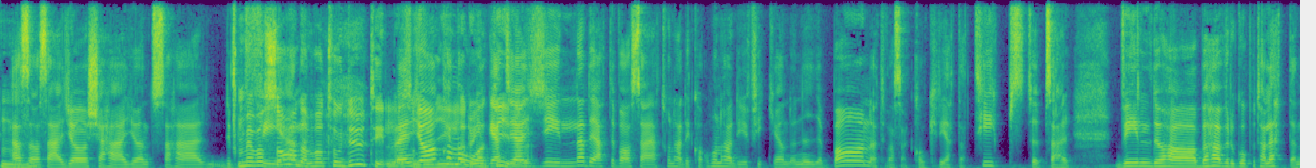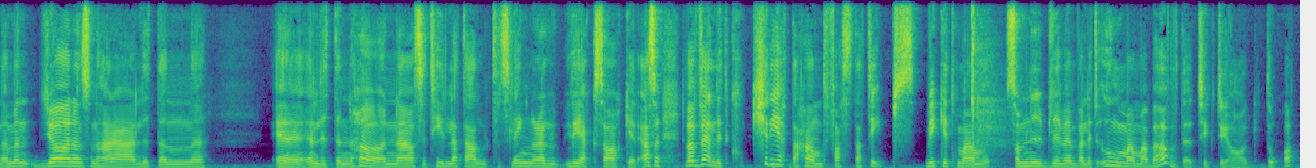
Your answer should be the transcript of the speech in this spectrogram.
Mm. Alltså så här, gör så här, gör inte så här, det blir Men vad fel. sa den? Vad tog du till dig Men som jag du kommer ihåg att jag gillade? att det var så här att hon, hade, hon hade ju, fick ju ändå nio barn, att det var så här konkreta tips. Typ så här, vill du ha, behöver du gå på toaletten? Nej, men gör en sån här liten, eh, en liten hörna och se till att allt, släng några leksaker. Alltså, det var väldigt konkreta handfasta tips, vilket man som nybliven väldigt ung mamma behövde tyckte jag då.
